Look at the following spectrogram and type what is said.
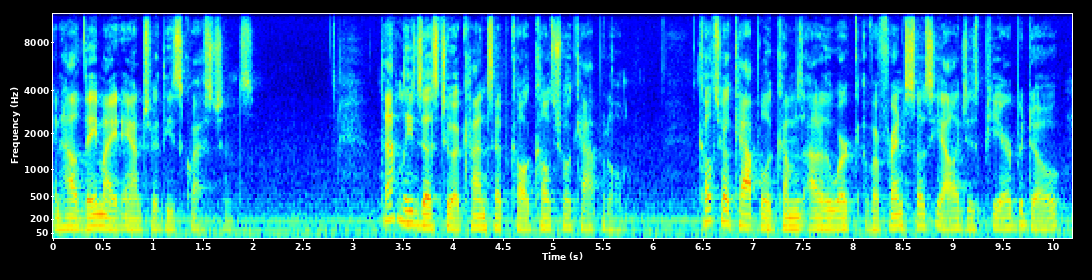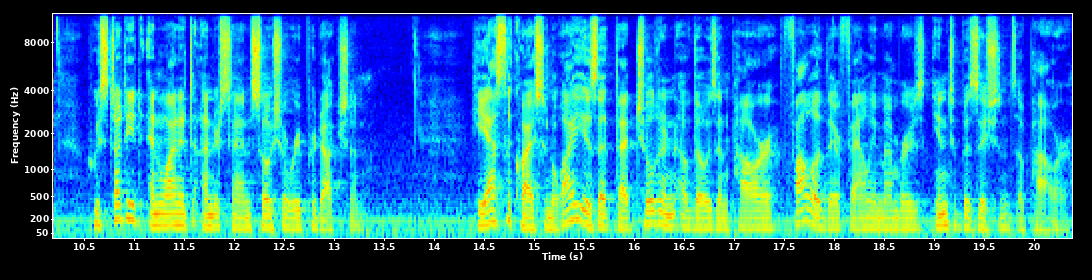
and how they might answer these questions. That leads us to a concept called cultural capital. Cultural capital comes out of the work of a French sociologist, Pierre Bourdieu, who studied and wanted to understand social reproduction. He asked the question, why is it that children of those in power followed their family members into positions of power?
